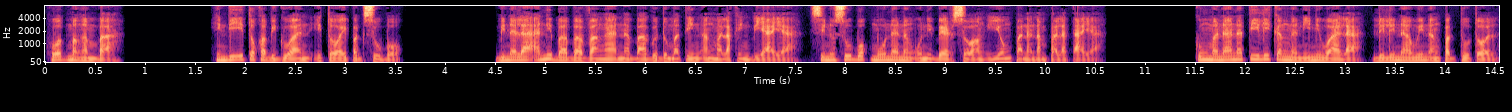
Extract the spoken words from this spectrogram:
Huwag mangamba. Hindi ito kabiguan, ito ay pagsubok. Binalaan ni Baba Vanga na bago dumating ang malaking biyaya, sinusubok muna ng universo ang iyong pananampalataya. Kung mananatili kang naniniwala, lilinawin ang pagtutol,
